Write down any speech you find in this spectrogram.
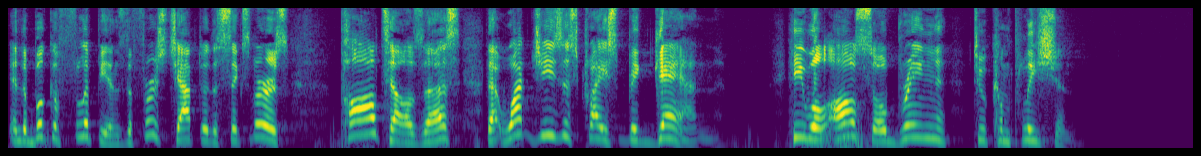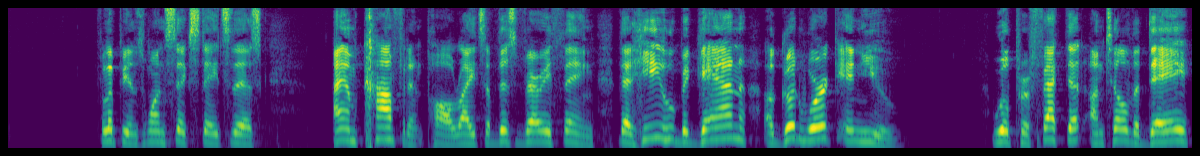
in the book of Philippians, the first chapter, the sixth verse. Paul tells us that what Jesus Christ began, He will also bring to completion. Philippians 1 6 states this I am confident, Paul writes, of this very thing, that he who began a good work in you will perfect it until the day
